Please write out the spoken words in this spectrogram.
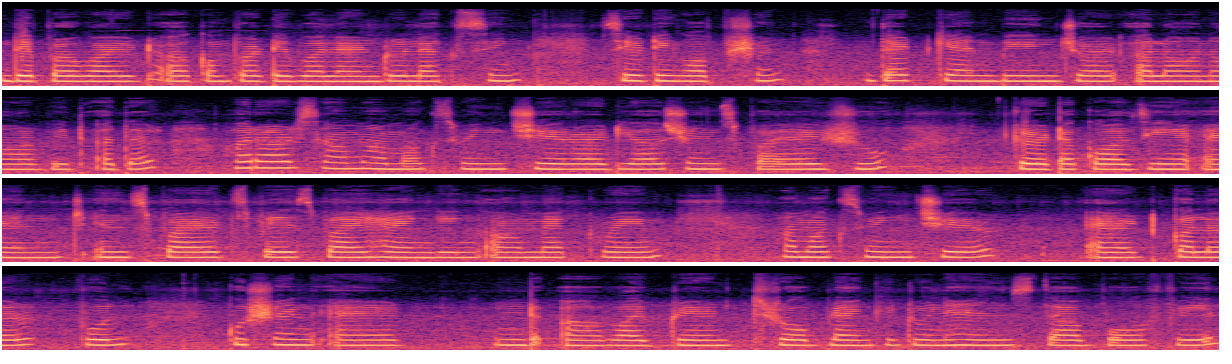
they provide a comfortable and relaxing seating option that can be enjoyed alone or with other. Here are some hammock swing chair ideas to inspire you. Create a cozy and inspired space by hanging a macrame hammock swing chair. Add colorful cushion and a vibrant throw blanket to enhance the boho feel.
